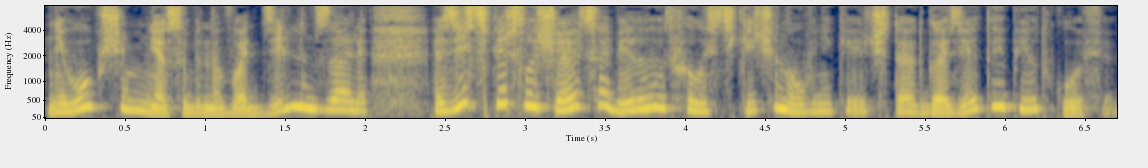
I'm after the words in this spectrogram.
ни в общем, ни особенно в отдельном зале. Здесь теперь случается обедают холостяки-чиновники, читают газеты и пьют кофе.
